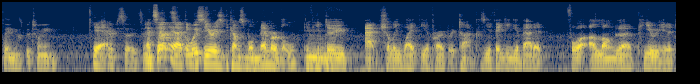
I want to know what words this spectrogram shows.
things between yeah. episodes. And if certainly, I think the series becomes more memorable if you Mm. do actually wait the appropriate time because you're thinking about it for a longer period,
